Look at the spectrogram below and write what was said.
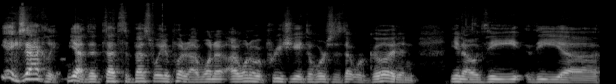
Yeah, exactly. Yeah, that, that's the best way to put it. I want to I want to appreciate the horses that were good, and you know the the uh,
